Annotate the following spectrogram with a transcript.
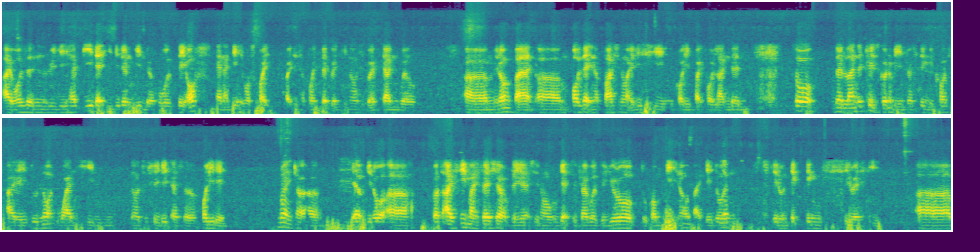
I wasn't really happy that he didn't win the whole playoff, and I think he was quite quite disappointed when he knows he could have done well um, you know, but um, all that in the past, you know, at least he qualified for London. So the London trip is going to be interesting because I do not want him, you know, to treat it as a holiday. Right. Um, yeah, you know, uh, because I see my fair share of players, you know, who get to travel to Europe to compete, you know, but they don't, they don't take things seriously. Um,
